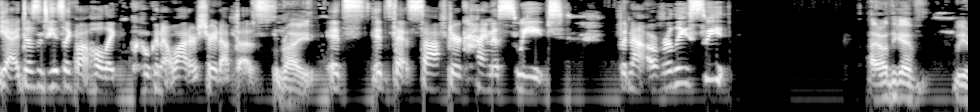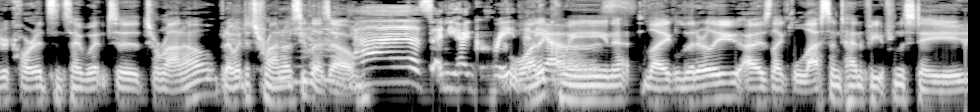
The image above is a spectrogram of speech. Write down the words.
Yeah, it doesn't taste like what whole like coconut water straight up does. Right. It's it's that softer kind of sweet, but not overly sweet. I don't think I've we recorded since I went to Toronto, but I went to Toronto to see Lizzo. Yes, and you had great. What videos. a queen! Like literally, I was like less than ten feet from the stage.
